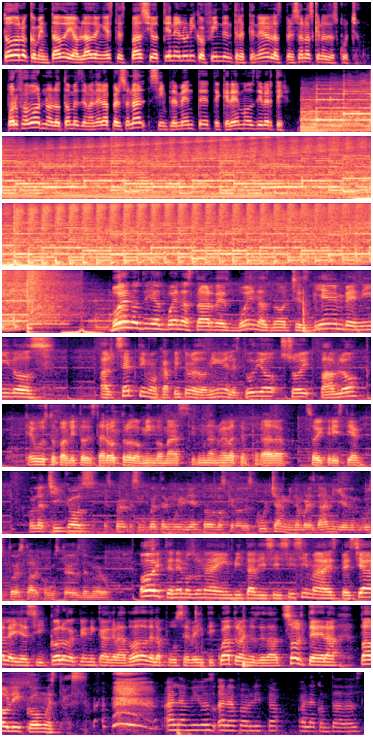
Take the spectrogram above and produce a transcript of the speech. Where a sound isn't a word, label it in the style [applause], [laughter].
Todo lo comentado y hablado en este espacio tiene el único fin de entretener a las personas que nos escuchan. Por favor, no lo tomes de manera personal, simplemente te queremos divertir. Buenos días, buenas tardes, buenas noches, bienvenidos al séptimo capítulo de Domingo en el Estudio. Soy Pablo. Qué gusto, Pablito, de estar otro domingo más en una nueva temporada. Soy Cristian. Hola chicos, espero que se encuentren muy bien todos los que nos escuchan. Mi nombre es Dani y es un gusto estar con ustedes de nuevo. Hoy tenemos una invitadísima especial. Ella es psicóloga clínica graduada de la PUSE, 24 años de edad, soltera. Pauli, ¿cómo estás? Hola amigos, hola Pablito, hola con todos.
